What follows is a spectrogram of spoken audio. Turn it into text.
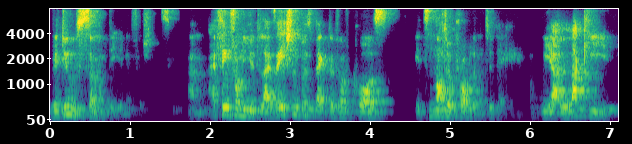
reduce some of the inefficiency. Um, I think from a utilization perspective, of course, it's not a problem today. We are lucky,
